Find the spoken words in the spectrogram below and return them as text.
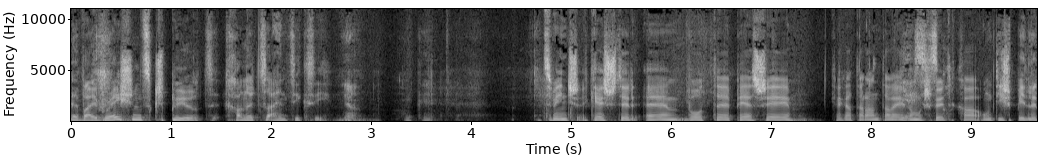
Vibrations gespürt, kann nicht das einzige sein. Ja, okay. Zumindest gestern, ähm, wo die PSG gegen Atalanta Bergamo Yes. gespielt hat und die Spieler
